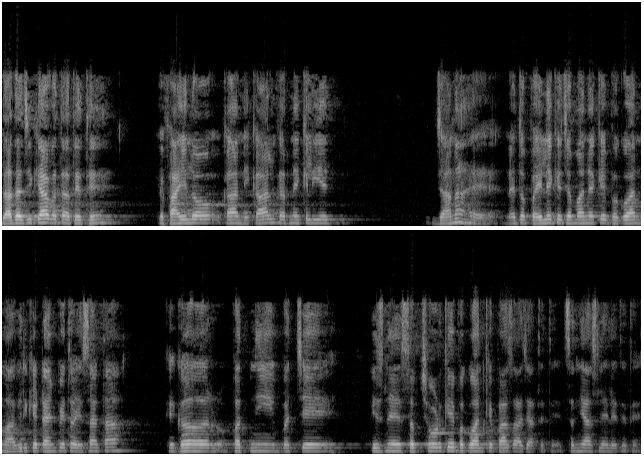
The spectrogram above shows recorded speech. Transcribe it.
दादाजी क्या बताते थे कि फाइलों का निकाल करने के लिए जाना है। नहीं तो पहले के जमाने के भगवान महावीर के टाइम पे तो ऐसा था कि घर, पत्नी, बच्चे, इसने सब छोड़ के भगवान के पास आ जाते थे, संन्यास ले लेते थे।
